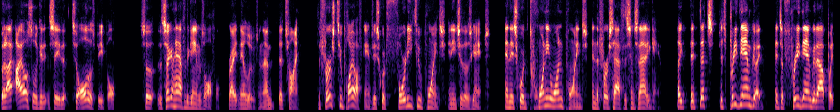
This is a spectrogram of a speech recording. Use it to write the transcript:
But I, I also look at it and say that to all those people, so the second half of the game was awful, right? And they lose, and that, that's fine. The first two playoff games, they scored 42 points in each of those games and they scored 21 points in the first half of the Cincinnati game. Like that, that's it's pretty damn good. It's a pretty damn good output.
